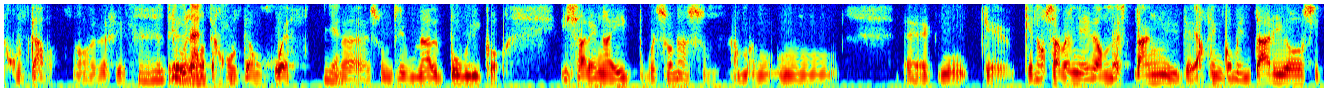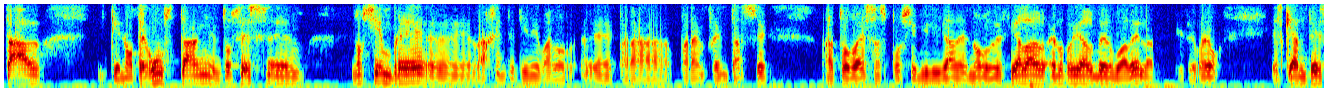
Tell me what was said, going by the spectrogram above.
juzgado, ¿no? Es decir, un tribunal. no te juzga un juez, es un tribunal público y salen ahí personas eh, que, no sabes ni dónde están y te hacen comentarios y tal, y que no te gustan. Entonces, eh, no siempre eh, la gente tiene valor para, para enfrentarse a todas esas posibilidades. no Lo decía el otro día Albert dice, bueno, es que antes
